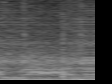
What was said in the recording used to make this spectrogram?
will not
